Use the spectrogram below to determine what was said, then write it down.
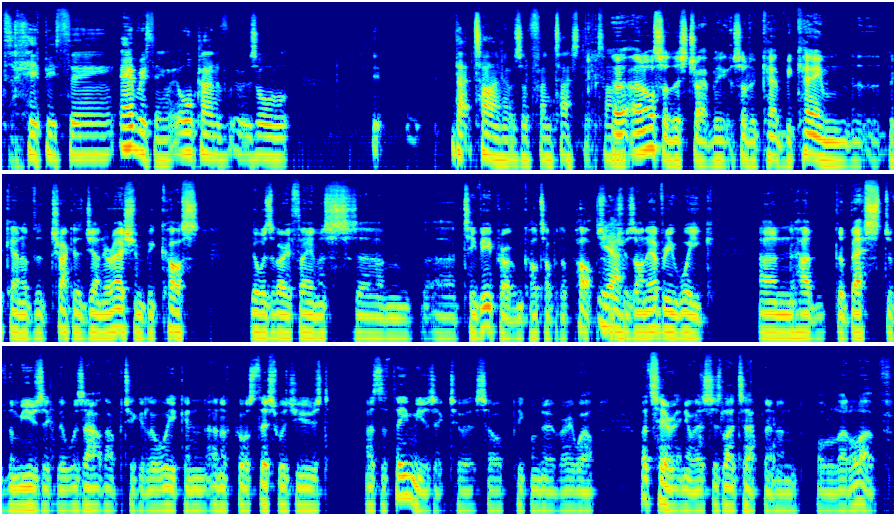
the hippie thing everything it all kind of it was all it, that time it was a fantastic time Uh, and also, this track be, sort of ca- became the, the kind of the track of the generation because there was a very famous um, uh, TV program called Top of the Pops, Yeah. which was on every week and had the best of the music that was out that particular week. And, and of course, this was used as the theme music to it, so people knew it very well. Let's hear it anyway. This is Led Zeppelin and Whole Lot of Love.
